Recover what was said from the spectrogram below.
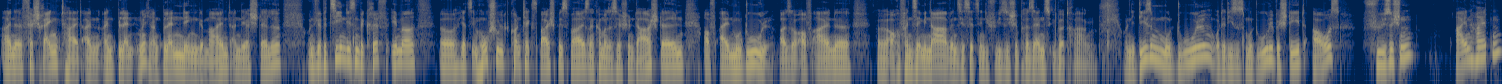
eine Verschränktheit, ein, ein Blend, nicht? ein Blending gemeint an der Stelle. Und wir beziehen diesen Begriff immer, äh, jetzt im Hochschulkontext beispielsweise, dann kann man das ja schön darstellen, auf ein Modul, also auf eine, auch auf ein Seminar, wenn Sie es jetzt in die physische Präsenz übertragen. Und in diesem Modul oder dieses Modul besteht aus physischen Einheiten,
